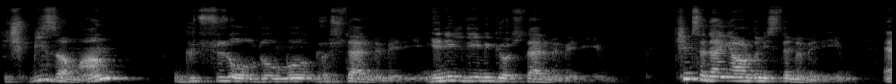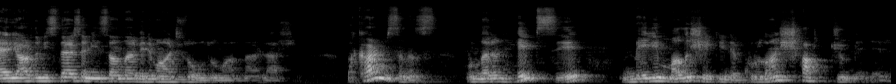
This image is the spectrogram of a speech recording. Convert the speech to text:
Hiçbir zaman güçsüz olduğumu göstermemeliyim. Yenildiğimi göstermemeliyim. Kimseden yardım istememeliyim. Eğer yardım istersem insanlar benim aciz olduğumu anlarlar. Bakar mısınız? Bunların hepsi meli malı şeklinde kurulan şart cümleleri.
